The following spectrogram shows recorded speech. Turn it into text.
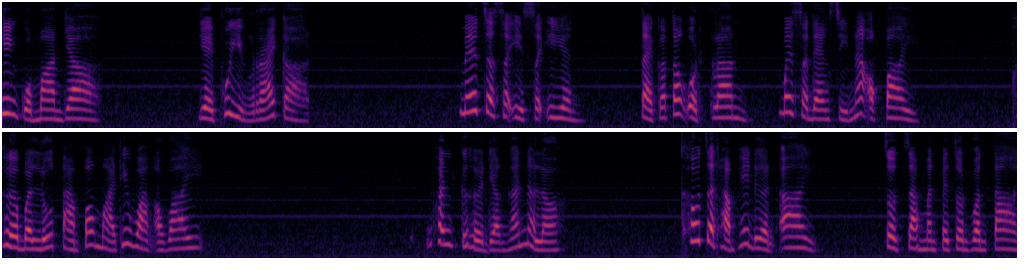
ยิ่งกว่ามารยาใหญ่ผู้หญิงร้ายกาจ แม้จะสะอิดสะเอียน แต่ก็ต้องอดกลั้นไม่แสดงสีหน้าออกไป เพื่อบรรลุตามเป้าหมายที่วางเอาไว้ วันเกิดอย่างนั้นน่ะเหรอ เขาจะทำให้เดือนอ้าย จดจำมันไปจนวันตาย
